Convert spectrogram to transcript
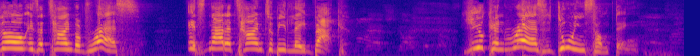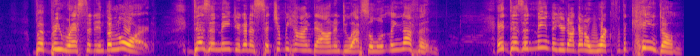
though it's a time of rest, it's not a time to be laid back. You can rest doing something, but be rested in the Lord. Doesn't mean you're going to sit your behind down and do absolutely nothing. It doesn't mean that you're not going to work for the kingdom.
